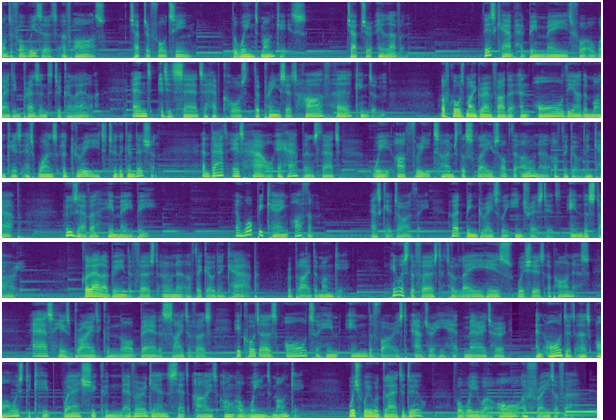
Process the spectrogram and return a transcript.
Wonderful Wizard of Oz, Chapter 14 The Winged Monkeys, Chapter 11 This cap had been made for a wedding present to Quelala, and it is said to have cost the princess half her kingdom. Of course, my grandfather and all the other monkeys at once agreed to the condition, and that is how it happens that we are three times the slaves of the owner of the golden cap, whosoever he may be. And what became of them? asked Dorothy, who had been greatly interested in the story. Quelala being the first owner of the golden cap, replied the monkey. He was the first to lay his wishes upon us. As his bride could not bear the sight of us, he called us all to him in the forest after he had married her and ordered us always to keep where she could never again set eyes on a winged monkey, which we were glad to do, for we were all afraid of her.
